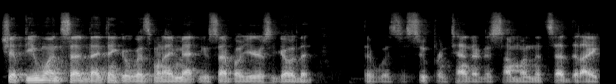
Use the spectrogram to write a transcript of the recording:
Chip, you once said, I think it was when I met you several years ago, that there was a superintendent or someone that said that I,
